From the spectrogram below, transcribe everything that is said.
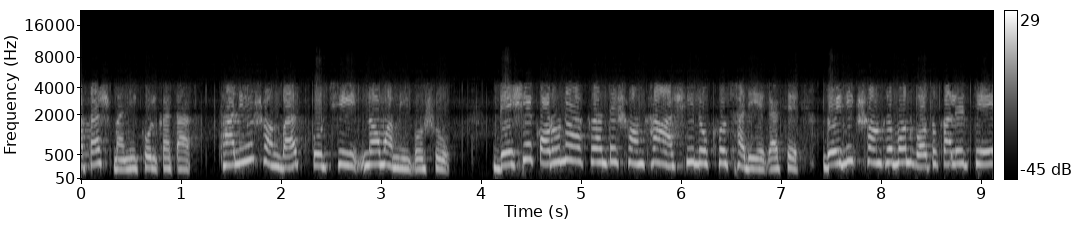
আকাশবাণী, কলকাতা। স্থানীয় সংবাদ, পড়ছি নমামি বসু। দেশে করোনা আক্রান্তের সংখ্যা আশি লক্ষ ছাড়িয়ে গেছে। দৈনিক সংক্রমণ গতকালের চেয়ে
